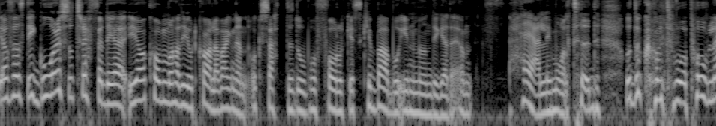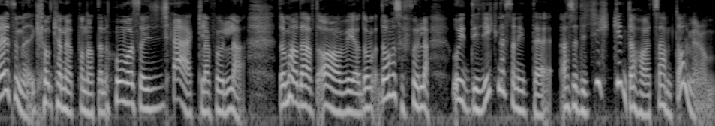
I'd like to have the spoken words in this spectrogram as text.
Ja fast igår så träffade jag, jag kom och hade gjort Karlavagnen och satt då på Folkets Kebab och inmundigade en härlig måltid. Och då kom två polare till mig klockan ett på natten. Hon var så jäkla fulla. De hade haft AV och de, de var så fulla. Och det gick nästan inte, alltså det gick inte att ha ett samtal med dem.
